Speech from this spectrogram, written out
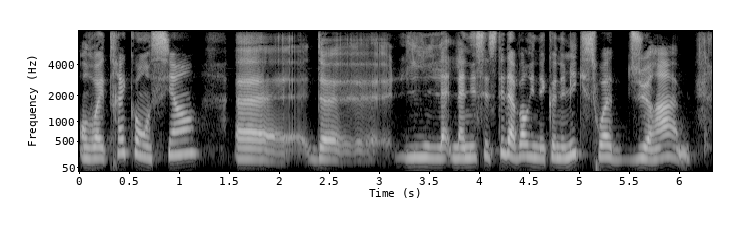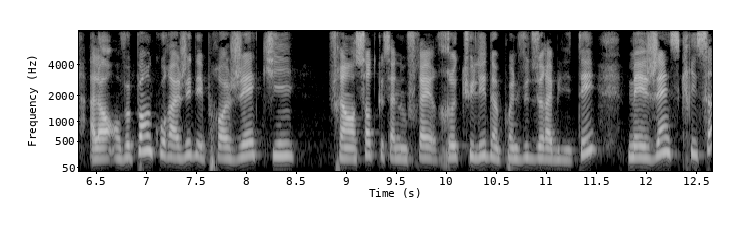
on doit être très conscient euh, de la, la nécessité d'avoir une économie qui soit durable. Alors, on ne veut pas encourager des projets qui feraient en sorte que ça nous ferait reculer d'un point de vue durabilité, mais j'inscris ça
